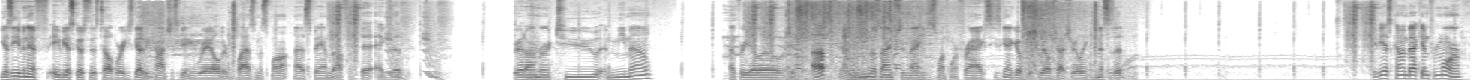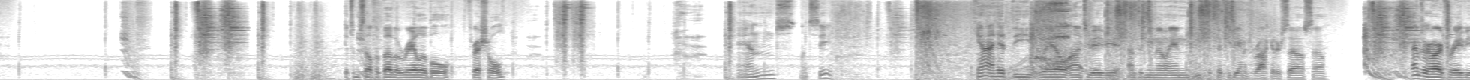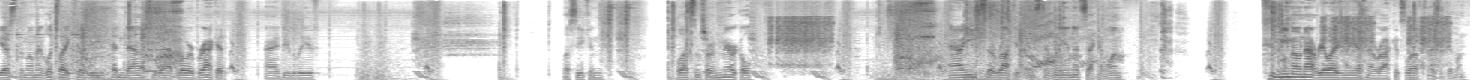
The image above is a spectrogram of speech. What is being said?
Because even if AVS goes to this teleport, he's got to be conscious of getting railed or plasma uh, spammed off of the exit. Red armor to Mimo. Upper yellow is up, and Mimo's not interested in that. He just wants more frags. He's going to go for this rail shot, surely. He misses it. AVS coming back in for more. Gets himself above a railable threshold. And let's see. Cannot hit the rail onto AV onto Mimo and eats a 50 damage rocket or so, so times are hard for AVS at the moment. It looks like he'll be heading down to that lower bracket, I do believe. Unless he can pull out some sort of miracle. Now he eats the rocket instantly in the second one. Mimo not realizing he has no rockets left. That's a good one.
